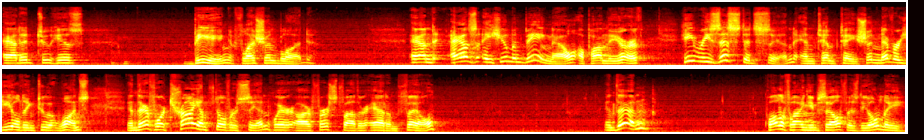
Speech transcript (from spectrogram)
added to his being flesh and blood. And as a human being now upon the earth, he resisted sin and temptation, never yielding to it once, and therefore triumphed over sin where our first father Adam fell. And then, qualifying himself as the only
